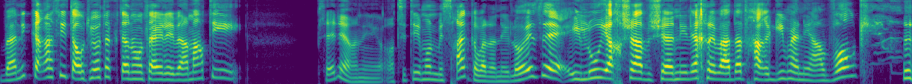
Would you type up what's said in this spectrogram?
ואני קראתי את האותיות הקטנות האלה ואמרתי, בסדר, אני רציתי ללמוד משחק, אבל אני לא איזה עילוי עכשיו שאני אלך לוועדת חריגים ואני אעבור, כאילו.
